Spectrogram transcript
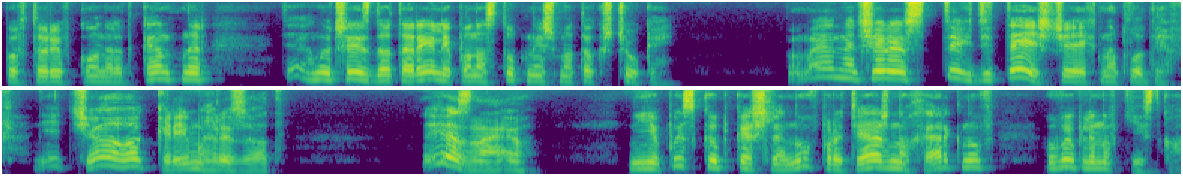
повторив Конрад Кантнер, тягнучись до тарелі по наступний шматок щуки. У мене через тих дітей, що їх наплодив, нічого крім гризот. Я знаю. Єпископ кашлянув протяжно, харкнув, виплюнув кістку.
